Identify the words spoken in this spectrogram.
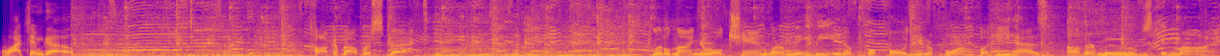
Watch him go. Talk about respect. Little nine year old Chandler may be in a football uniform, but he has other moves in mind.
